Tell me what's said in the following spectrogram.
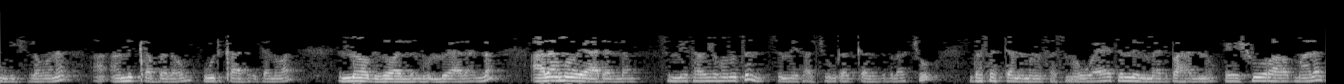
እንዲህ ስለሆነ አንቀበለውም፣ ውድቅ አድርገነዋል፣ እናወግዘዋለን ሁሉ ያላለ አላማዊ አይደለም። ስሜታዊ የሆኑትን ስሜታችሁን ቀዝቀዝ ብላችሁ በሰከነ መንፈስ መወያየት እንልመድ ባህል ነው። ይሄ ሹራ ማለት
